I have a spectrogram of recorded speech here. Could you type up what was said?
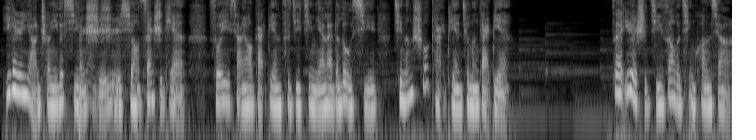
一个人养成一个习惯十日需要三十天，所以想要改变自己几年来的陋习，岂能说改变就能改变？在越是急躁的情况下，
